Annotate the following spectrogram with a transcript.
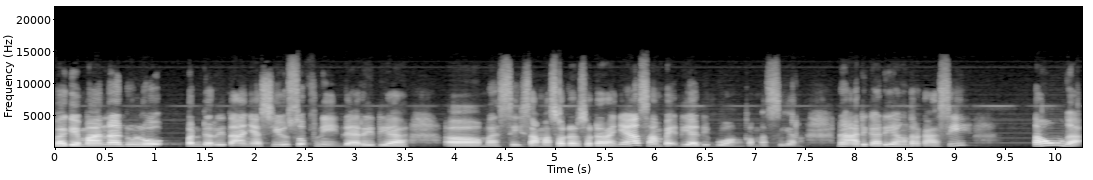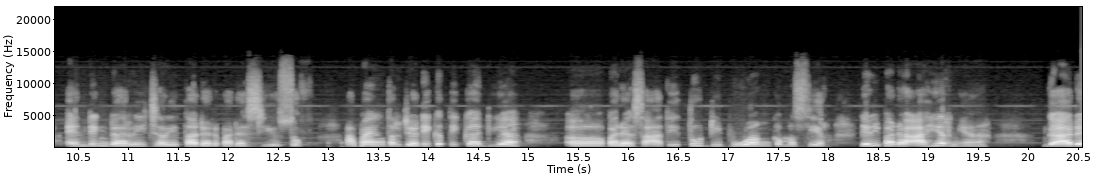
bagaimana dulu penderitaannya si Yusuf nih dari dia uh, masih sama saudara-saudaranya sampai dia dibuang ke Mesir. Nah, adik-adik yang terkasih, tahu nggak ending dari cerita daripada si Yusuf? Apa yang terjadi ketika dia uh, pada saat itu dibuang ke Mesir? Jadi pada akhirnya nggak ada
